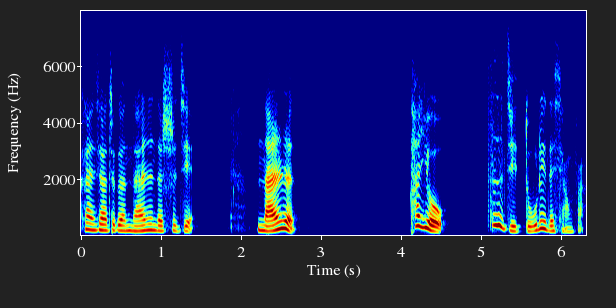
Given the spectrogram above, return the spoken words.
看一下这个男人的世界，男人。他有自己独立的想法，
